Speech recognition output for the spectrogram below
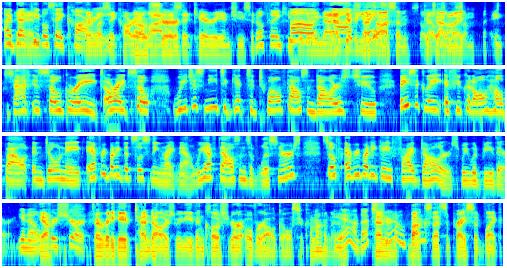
I bet And people say Kari. They must say Kari Oh, a lot. sure. I said Carrie. Secretary, and she said, "Oh, thank you for Oh, doing that. gosh, I've given you That's book." awesome. So Good that job, was Mike. awesome. Thanks. That is so great. All right, so we just need to get to twelve thousand dollars to basically, if you could all help out and donate. Everybody that's listening right now, we have thousands of listeners. So if everybody gave five dollars, we would be there. You know, Yeah. for sure. If everybody gave ten dollars, we'd be even closer to our overall goal. So come on now. Yeah, that's ten true. bu- bucks. That's the price of like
